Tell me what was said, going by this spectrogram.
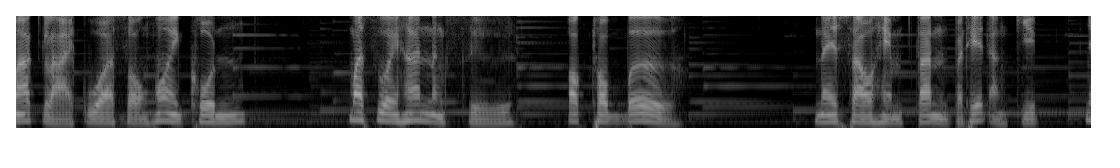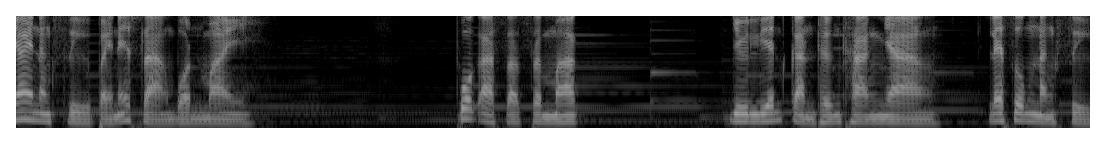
มัครหลายกว่า200คน มาสวยห้านหนังสือ October ในเซาแฮมตันประเทศอังกฤษ ย้ายหนังสือไปในสางบอนใหม่ พวกอาสาสมัคร ยืนเลี้ยนกันเทิงทางยาง และส่งหนังสือ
